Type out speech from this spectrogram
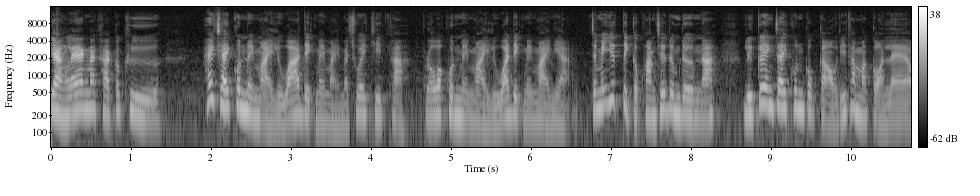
อย่างแรกนะคะก็คือ ให้ใช้คนใหม่ๆ หรือว่าเด็กใหม่ ๆ มาช่วยคิดค่ะ เพราะว่าคนใหม่ๆ หรือว่าเด็กใหม่ ๆ เนี่ยจะไม่ยึดติดกับความเชื่อเดิมๆนะ หรือเกรงใจคนเก่าๆที่ทำมาก่อนแล้ว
